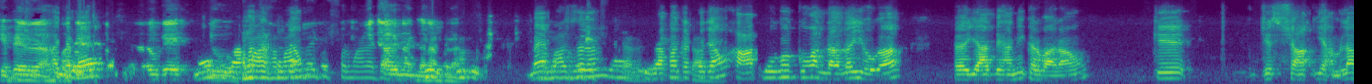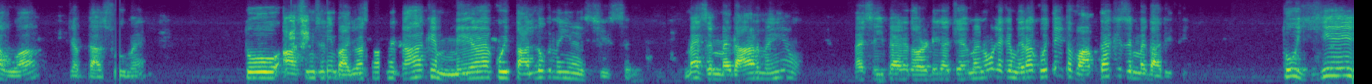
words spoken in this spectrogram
कि फिर अच्छा, हमारे के मैं इजाफा करता जाऊँ? आप लोगों को अंदाज़ा ही होगा याद दहानी करवा रहा हूँ कि जिस ये हमला हुआ जब दासू में तो आसिम सलीम बाजवा साहब ने कहा कि मेरा कोई ताल्लुक नहीं है इस चीज़ से। मैं जिम्मेदार नहीं हूँ। मैं सी पैक अथॉरिटी का चेयरमैन हूँ, लेकिन मेरा कोई तो वापदा की ज़िम्मेदारी थी। तो ये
